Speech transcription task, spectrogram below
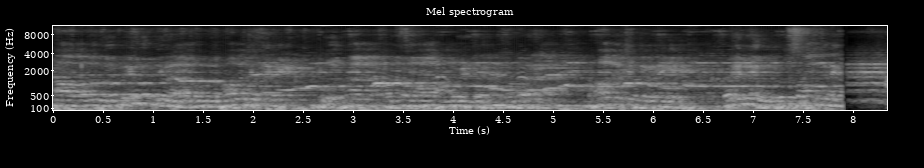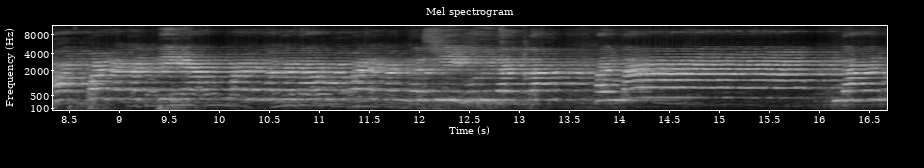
ನಾವು ಒಂದು ಪ್ರಯೋಗದಿಂದ ಒಂದು ಭಾವಚಿತ್ರಕ್ಕೆ ಭೂತ ಸಹ ಹಮ್ಮಿದ್ದೇವೆ ಭಾವಚಿತ್ರಗಳಿಗೆ ಬೆಲೆ ಉತ್ಸಾಹದಿಂದ ಅಪ್ಪನ ಕಟ್ಟಿಗೆ ಅಪ್ಪನ ಮಗನ ಅವನ ಕಂದ ಶ್ರೀ ಗುರುದತ್ತ ಅಣ್ಣ ನಾನು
